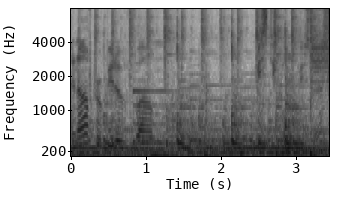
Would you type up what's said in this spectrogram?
And after a bit of um, mystical business,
